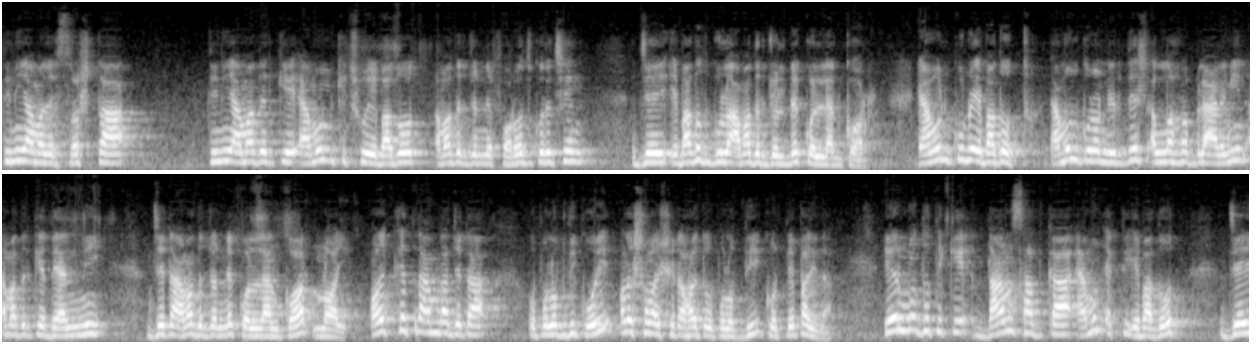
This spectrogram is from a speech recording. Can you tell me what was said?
তিনি আমাদের স্রষ্টা তিনি আমাদেরকে এমন কিছু এবাদত আমাদের জন্য ফরজ করেছেন যে এবাদতগুলো আমাদের জন্য কল্যাণকর। এমন কোনো এবাদত এমন কোনো নির্দেশ আল্লাহ রবুল্লা আলমিন আমাদেরকে দেননি যেটা আমাদের জন্য কল্যাণকর নয়। অনেক ক্ষেত্রে আমরা যেটা উপলব্ধি করি, অনেক সময় সেটা হয়তো উপলব্ধি করতে পারি না। এর মধ্য থেকে দান সাদকা এমন একটি এবাদত যেই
